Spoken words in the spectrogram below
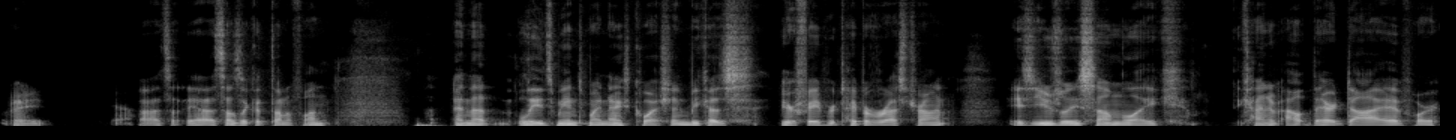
Right. Yeah. Uh, that's yeah. That sounds like a ton of fun. And that leads me into my next question because your favorite type of restaurant is usually some like kind of out there dive or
